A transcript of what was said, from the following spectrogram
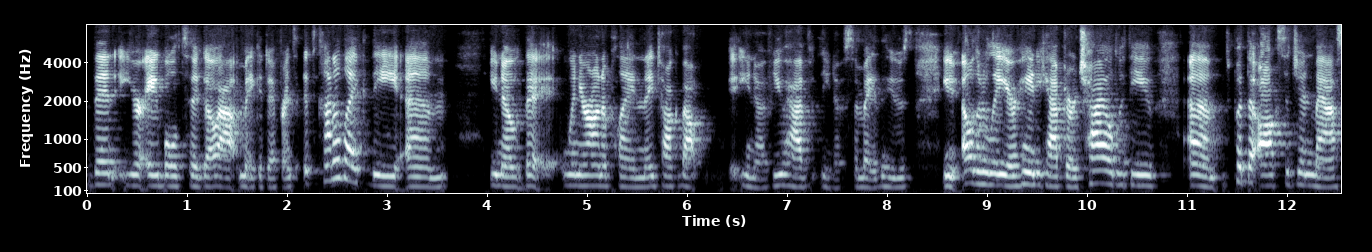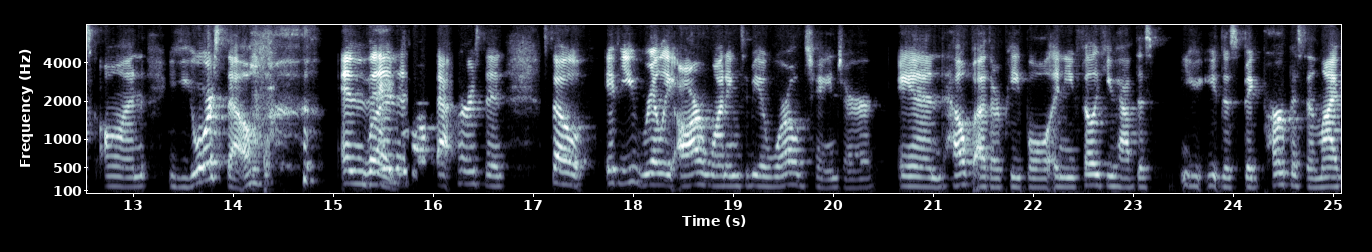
then you're able to go out and make a difference. It's kind of like the, um, you know, that when you're on a plane, they talk about you know if you have you know somebody who's you know, elderly or handicapped or a child with you um, put the oxygen mask on yourself and then right. help that person. So if you really are wanting to be a world changer and help other people and you feel like you have this you, you, this big purpose in life,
